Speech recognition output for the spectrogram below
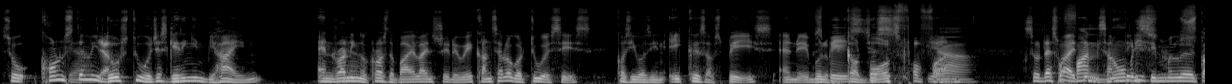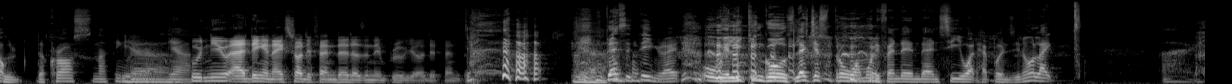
So constantly, Yeah. those two were just getting in behind and running across the byline straight away. Cancelo got two assists because he was in acres of space and able to pick Space, out balls for fun. Yeah, So that's for why I fun. think something Nobody similar stopped could. the cross. Nothing like that. Yeah. Yeah. Who knew adding an extra defender doesn't improve your defense? Yeah. That's the thing, right? Oh, we're leaking goals. Let's just throw one more defender in there and see what happens. You know, like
